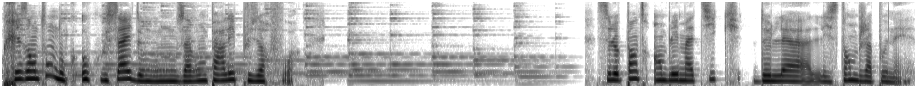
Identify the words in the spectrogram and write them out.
Présentons donc Okusai dont nous avons parlé plusieurs fois. C'est le peintre emblématique de l'estampe japonaise.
